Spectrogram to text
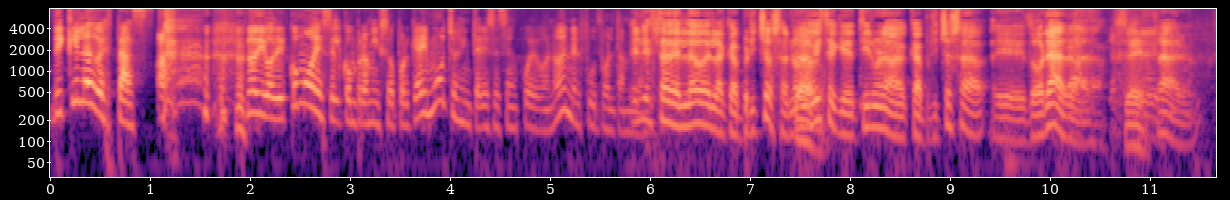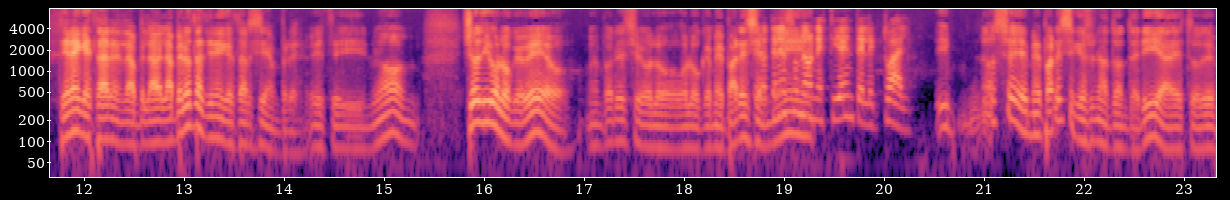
de qué lado estás? no digo, de cómo es el compromiso, porque hay muchos intereses en juego, ¿no? En el fútbol también. Él está del lado de la caprichosa, ¿no Claro. lo viste? Que tiene una caprichosa eh, dorada. Sí. Claro. Tiene que estar en la, la, la pelota tiene que estar siempre, ¿viste? Y no, yo digo lo que veo, me parece, o lo, o lo que me parece Pero a tenés mí. una honestidad intelectual. Y no sé, me parece que es una tontería esto de,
